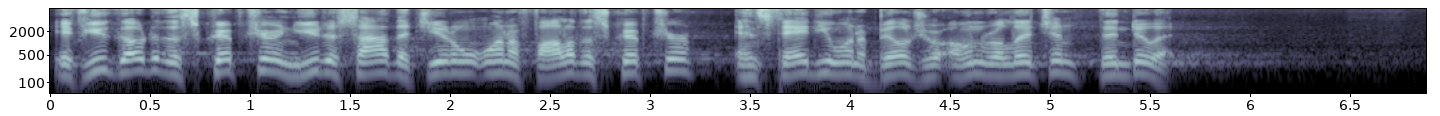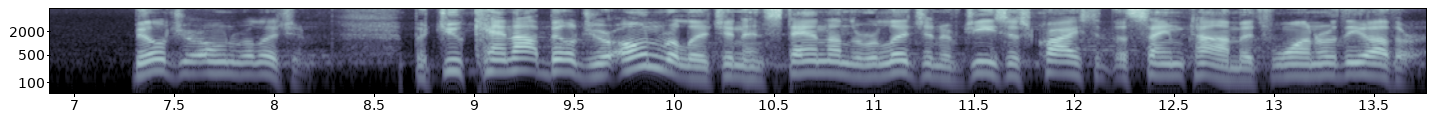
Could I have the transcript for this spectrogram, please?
If you go to the scripture and you decide that you don't want to follow the scripture, instead you want to build your own religion, then do it. Build your own religion. But you cannot build your own religion and stand on the religion of Jesus Christ at the same time. It's one or the other.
